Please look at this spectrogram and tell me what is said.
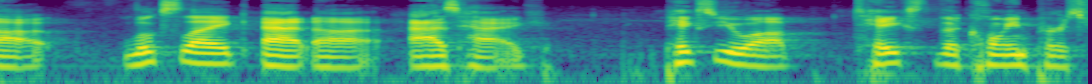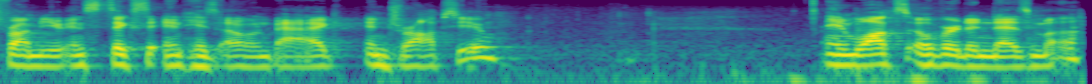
Uh, looks like at uh, Azhag, picks you up, takes the coin purse from you, and sticks it in his own bag and drops you. And walks over to Nesma.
